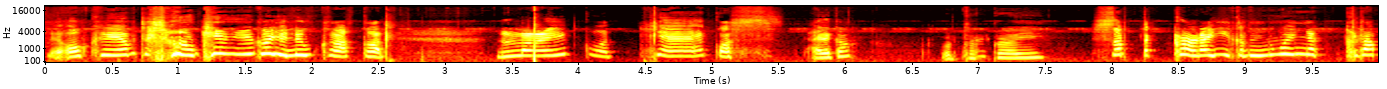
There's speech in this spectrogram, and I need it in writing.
แล้วโอเคครับถ้าชอบคลิปนี้ก็อย่าลืมกดกดไลค์กดแชร์กด อะไรก็กดสักไครซับตะไคร้กันด้วยนะครับ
